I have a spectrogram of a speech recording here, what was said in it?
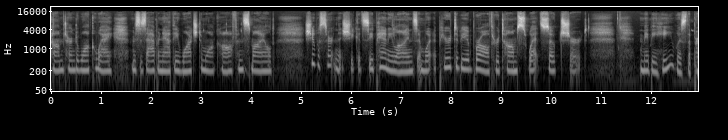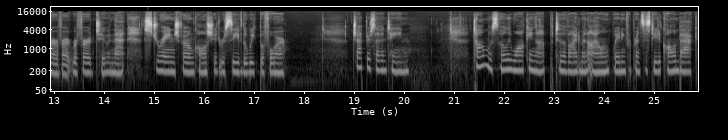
Tom turned to walk away. Mrs. Abernathy watched him walk off and smiled. She was certain that she could see panty lines and what appeared to be a bra through Tom's sweat soaked shirt. Maybe he was the pervert referred to in that strange phone call she'd received the week before. Chapter 17 Tom was slowly walking up to the vitamin aisle, waiting for Princess D to call him back.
